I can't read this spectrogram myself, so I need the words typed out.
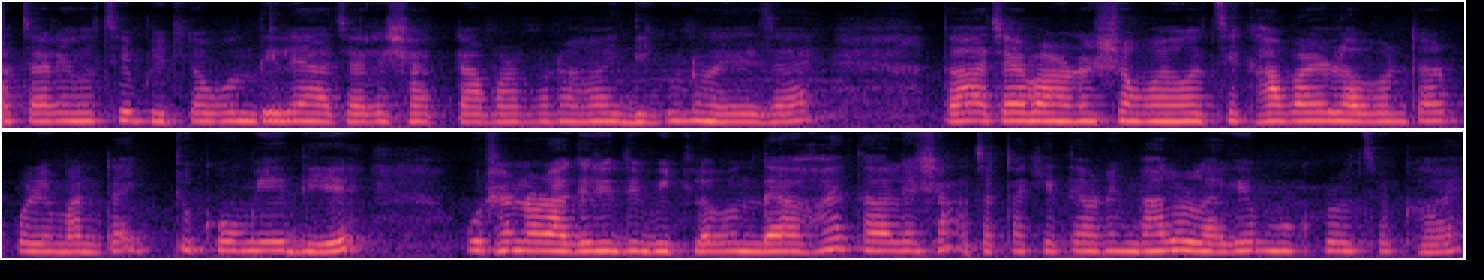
আচারে হচ্ছে বিট লবণ দিলে আচারের স্বাদটা আমার মনে হয় দ্বিগুণ হয়ে যায়। তো আচার বানানোর সময় হচ্ছে খাবারের লবণটার পরিমাণটা একটু কমিয়ে দিয়ে উঠানোর আগে যদি বিট লবণ দেওয়া হয়, তাহলে আচারটা খেতে অনেক ভালো লাগে, মুখরোচক হয়।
